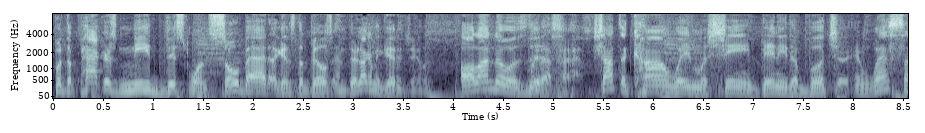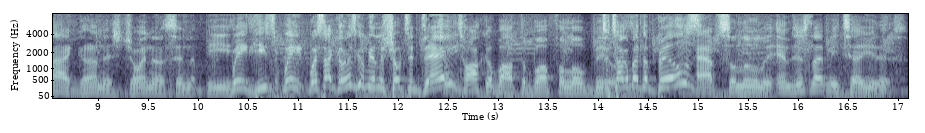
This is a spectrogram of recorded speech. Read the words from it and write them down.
But the Packers need this one so bad against the Bills, and they're not going to get it, Jalen. All I know is Look this. that pass. Shout to Conway Machine, Benny the Butcher, and Westside Gunn is joining us in the beat Wait, he's wait. West Side Gunner's going to be on the show today to talk about the Buffalo Bills. to talk about the Bills. Absolutely. And just let me tell you this.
